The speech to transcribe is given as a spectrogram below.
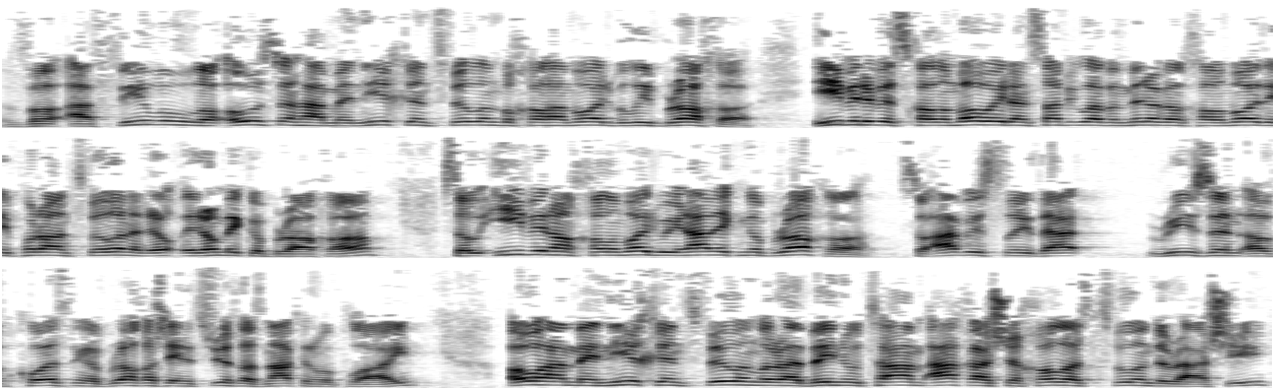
La'osan tefillin b'li bracha. Even if it's chal ha'moed, and some people have a minhag on ha'moed, they put on tefillin and they don't, make a bracha. So even on chal ha'moed where you're not making a bracha, so obviously that reason of causing a bracha tzricha is not going to apply. O ha-menichin tefillin l'rabbeinu tam acha shecholas tefillin de Rashi.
